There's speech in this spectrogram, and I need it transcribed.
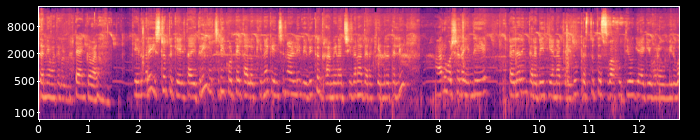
ಧನ್ಯವಾದಗಳು ಥ್ಯಾಂಕ್ ಯು ಮೇಡಮ್. ಕೇಳಿದರೆ ಇಷ್ಟೊತ್ತು ಕೇಳ್ತಾ ಇದ್ರಿ ಎಚ್ ಡಿ ಕೋಟೆ ತಾಲೂಕಿನ ಕೆಂಚನಹಳ್ಳಿ ವಿವೇಕ ಗ್ರಾಮೀಣ ಜೀವನಾಧಾರ ಕೇಂದ್ರದಲ್ಲಿ ಆರು ವರ್ಷದ ಹಿಂದೆಯೇ ಟೈಲರಿಂಗ್ ತರಬೇತಿಯನ್ನು ಪಡೆದು ಪ್ರಸ್ತುತ ಸ್ವ ಉದ್ಯೋಗಿಯಾಗಿ ಹೊರಹೊಮ್ಮಿರುವ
